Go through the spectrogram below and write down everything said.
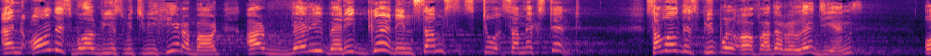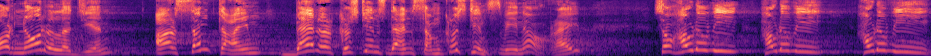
and all these worldviews which we hear about are very, very good in some to some extent. Some of these people of other religions or no religion are sometimes better Christians than some Christians we know, right? So how do we how do we how do we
